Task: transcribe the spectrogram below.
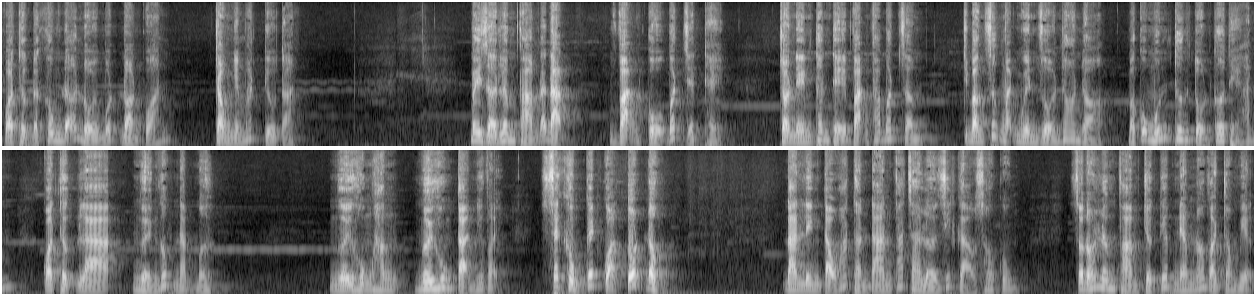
Quả thực là không đỡ nổi một đòn quán Trong nhà mắt tiêu tan Bây giờ Lâm Phạm đã đạt Vạn cổ bất diệt thể, Cho nên thân thể vạn pháp bất dâm, Chỉ bằng sức mạnh nguyền rùa nho nhỏ Mà cũng muốn thương tổn cơ thể hắn, Quả thực là người ngốc nằm mơ. Người hung hăng, Người hung tàn như vậy sẽ không kết quả tốt đâu. Đàn linh tạo hóa thần đan phát ra lời giết gào sau cùng. Sau đó Lâm phàm trực tiếp ném nó vào trong miệng.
